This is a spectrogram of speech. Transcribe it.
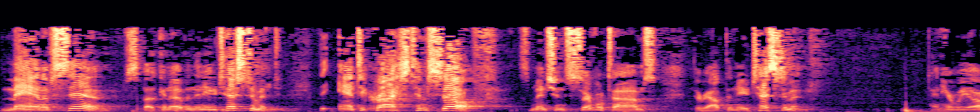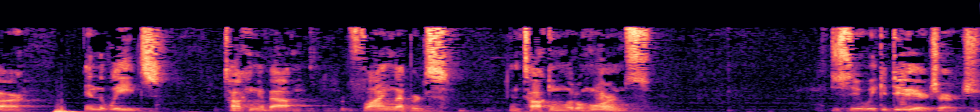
man of sin spoken of in the New Testament, the Antichrist himself. It's mentioned several times throughout the New Testament. And here we are in the weeds talking about flying leopards and talking little horns. Do you see what we could do here, church?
